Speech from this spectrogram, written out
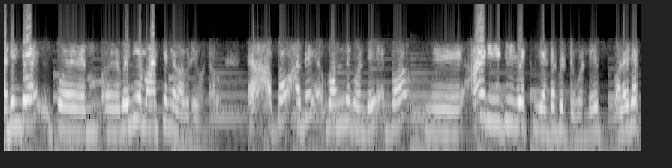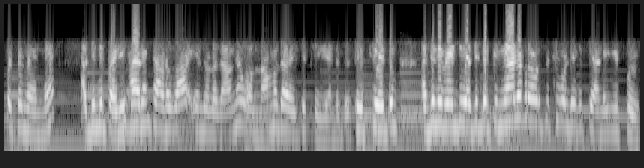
അതിന്റെ വലിയ മാറ്റങ്ങൾ അവിടെ ഉണ്ടാവും. അപ്പോ അത് വന്നുകൊണ്ട് ഇപ്പോ ആ രീതിയിലേക്ക് ഇടപെട്ടുകൊണ്ട് വളരെ പെട്ടെന്ന് തന്നെ അതിന് പരിഹാരം കാണുക എന്നുള്ളതാണ് ഒന്നാമതായിട്ട് ചെയ്യേണ്ടത്. തീർച്ചയായിട്ടും അതിനുവേണ്ടി അതിന്റെ പിന്നാലെ പ്രവർത്തിച്ചു കൊണ്ടിരിക്കുകയാണ് ഇപ്പോഴും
